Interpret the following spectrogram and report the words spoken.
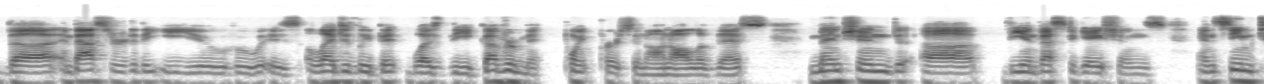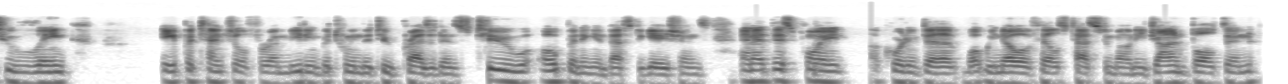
the ambassador to the EU, who is allegedly bit, was the government point person on all of this, mentioned uh, the investigations and seemed to link a potential for a meeting between the two presidents to opening investigations. And at this point, according to what we know of Hill's testimony, John Bolton,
